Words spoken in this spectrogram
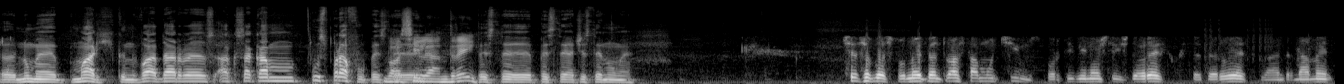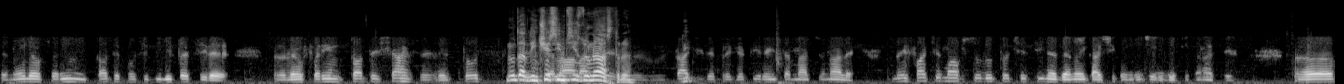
uh, nume mari cândva, dar uh, s-a cam pus praful peste, Vasile Andrei. peste, peste aceste nume. Ce să vă spun, noi pentru asta muncim, sportivii noștri își doresc, să dăruiesc la antrenamente, noi le oferim toate posibilitățile le oferim toate șansele, tot. Nu, dar din ce simțiți dumneavoastră? Stagii de pregătire internaționale. Noi facem absolut tot ce ține de noi ca și conducere de federație. Uh,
